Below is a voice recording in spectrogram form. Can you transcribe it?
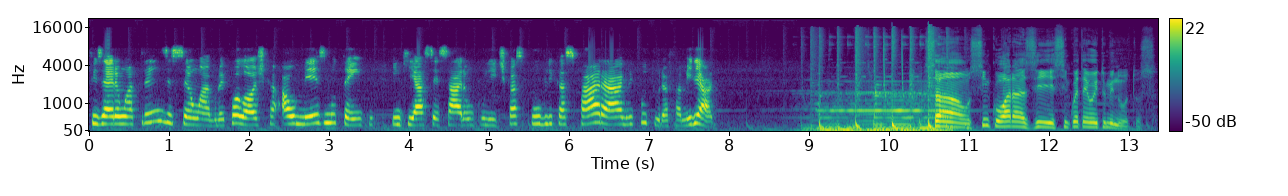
fizeram a transição agroecológica ao mesmo tempo em que acessaram políticas públicas para a agricultura familiar. São 5 horas e 58 minutos.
